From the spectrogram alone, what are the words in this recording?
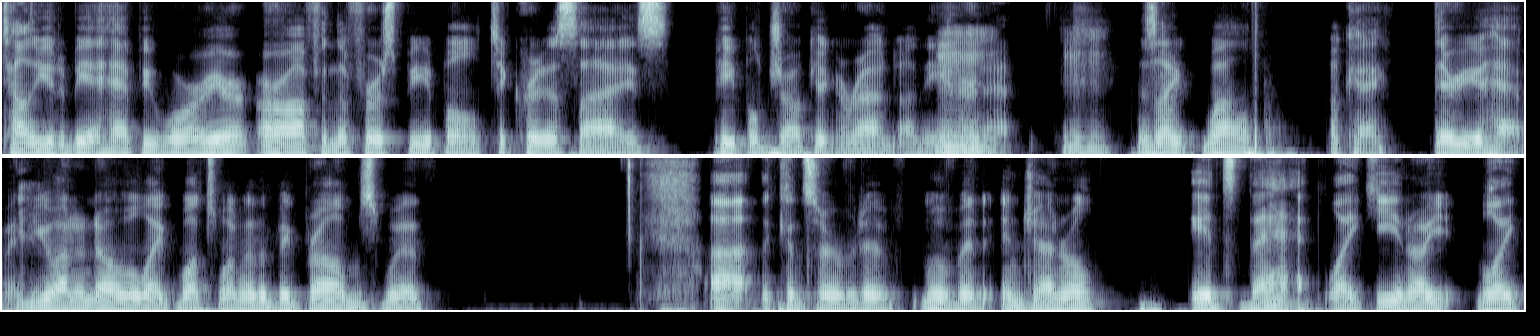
tell you to be a happy warrior are often the first people to criticize people joking around on the mm-hmm. internet. Mm-hmm. It's like, well, okay, there you have it. You want to know like what's one of the big problems with uh, the conservative movement in general? It's that, like you know, like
